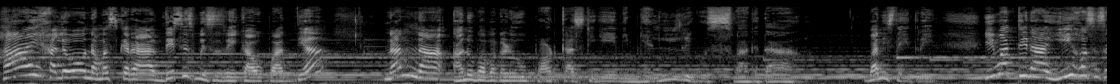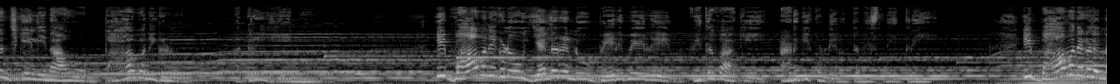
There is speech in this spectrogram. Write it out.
ಹಲೋ ನಮಸ್ಕಾರ. This is Mrs Rekha Upadhya ನನ್ನ ಅನುಭವಗಳು ಪಾಡ್ಕಾಸ್ಟಿಗೆ ನಿಮ್ಗೆಲ್ರಿಗೂ ಸ್ವಾಗತ. ಬನ್ನಿ ಸ್ನೇಹಿತರೆ, ಇವತ್ತಿನ ಈ ಹೊಸ ಸಂಚಿಕೆಯಲ್ಲಿ ನಾವು ಭಾವನೆಗಳು ಅಂದ್ರೆ ಏನು? ಈ ಭಾವನೆಗಳು ಎಲ್ಲರಲ್ಲೂ ಬೇರೆ ಬೇರೆ ವಿಧವಾಗಿ ಅಡಗಿಕೊಂಡಿರುತ್ತವೆ ಸ್ನೇಹಿತರೆ. ಈ ಭಾವನೆಗಳನ್ನ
